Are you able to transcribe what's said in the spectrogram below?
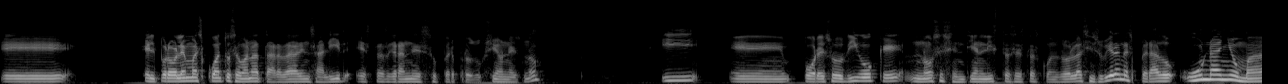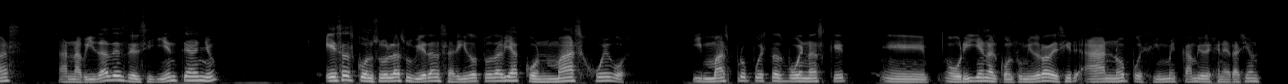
eh, el problema es cuánto se van a tardar en salir estas grandes superproducciones, ¿no? Y eh, por eso digo que no se sentían listas estas consolas. Si se hubieran esperado un año más, a Navidades del siguiente año, esas consolas hubieran salido todavía con más juegos y más propuestas buenas que eh, al consumidor a decir, ah, no, pues sí me cambio de generación,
